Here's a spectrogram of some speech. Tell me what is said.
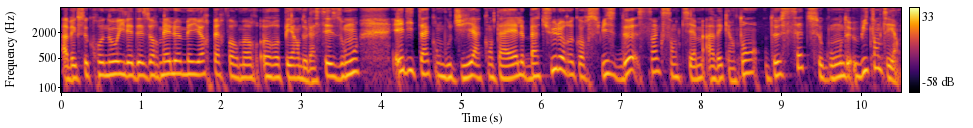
Avec ce chrono, il est désormais le meilleur performeur européen de la saison. Edita Kambouji a quant à elle battu le record suisse de 5 centièmes avec un temps de 7 secondes 81.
